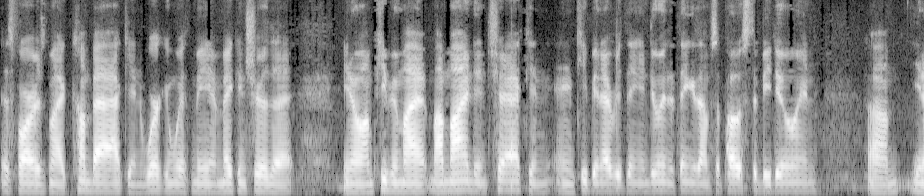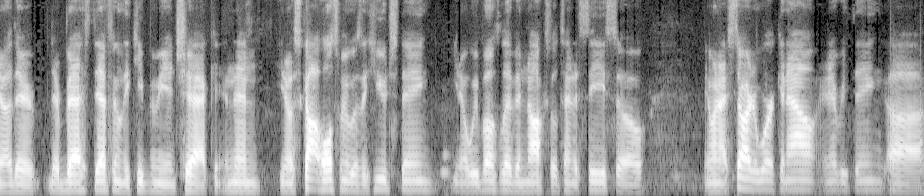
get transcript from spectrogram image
as far as my comeback and working with me and making sure that, you know, I'm keeping my my mind in check and and keeping everything and doing the things I'm supposed to be doing um, you know, they're they're best definitely keeping me in check. And then, you know, Scott Holtzman was a huge thing. You know, we both live in Knoxville, Tennessee, so know, when I started working out and everything, uh,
